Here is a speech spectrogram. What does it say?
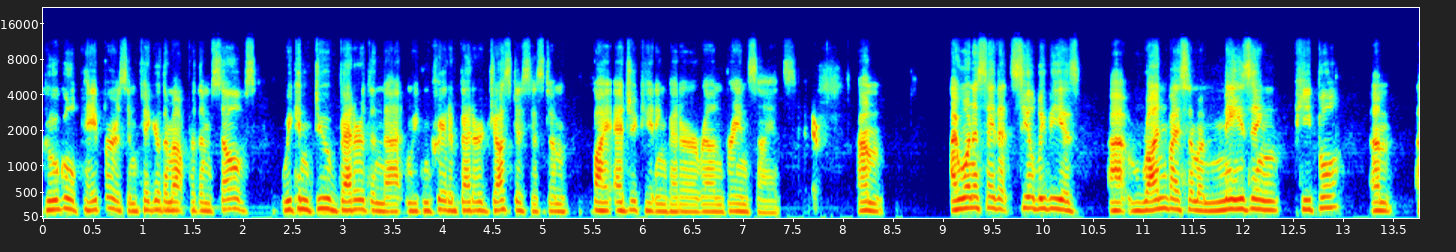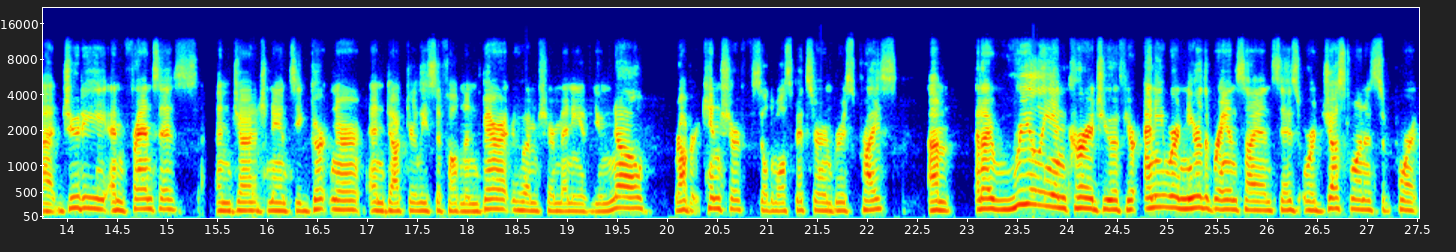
Google papers and figure them out for themselves we can do better than that and we can create a better justice system by educating better around brain science. Um, I want to say that CLBB is uh, run by some amazing people. Um, uh, Judy and Francis and Judge Nancy Gertner and Dr. Lisa Feldman Barrett, who I'm sure many of you know, Robert Kinscherff, Silda Wall Spitzer, and Bruce Price. Um, and I really encourage you, if you're anywhere near the brain sciences or just want to support,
